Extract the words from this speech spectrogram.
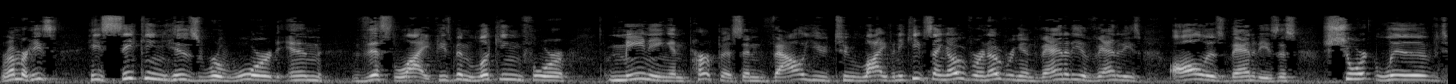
Remember, he's, he's seeking his reward in this life. He's been looking for meaning and purpose and value to life. And he keeps saying over and over again vanity of vanities, all is vanities. This short lived,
